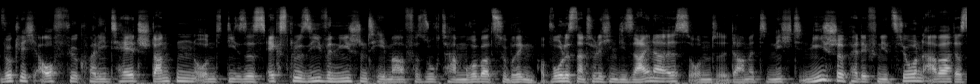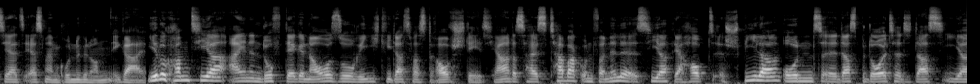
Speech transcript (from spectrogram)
wirklich auch für Qualität standen und dieses exklusive Nischenthema versucht haben rüberzubringen. Obwohl es natürlich ein Designer ist und damit nicht Nische per Definition, aber das ist ja jetzt erstmal im Grunde genommen egal. Ihr bekommt hier einen Duft, der genauso riecht wie das, was draufsteht. Ja, das heißt, Tabak und Vanille ist hier der Hauptspieler und äh, das bedeutet, dass ihr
